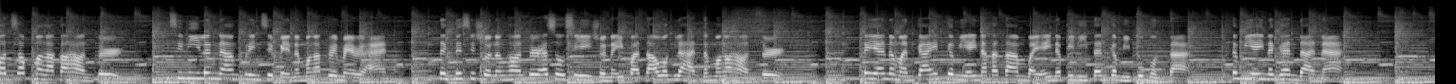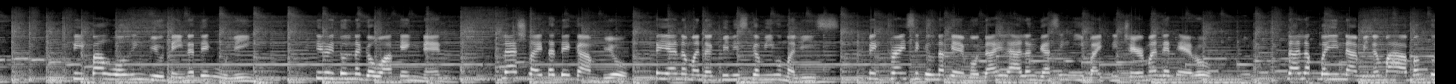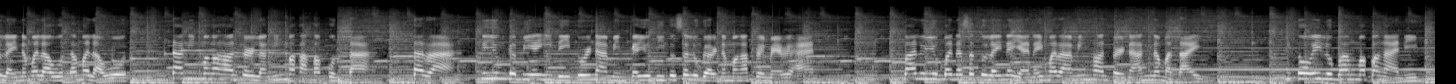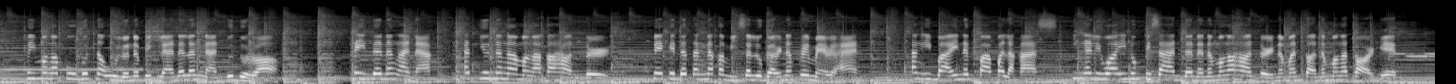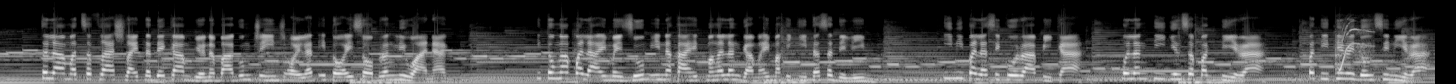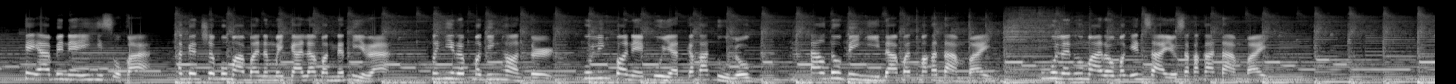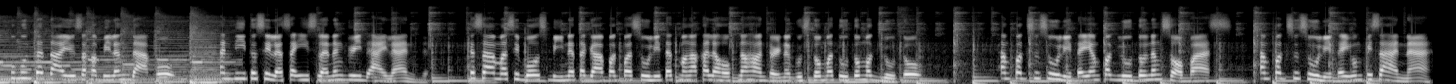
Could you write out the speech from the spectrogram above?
What's up mga ka-hunter? Isinilang na ang prinsipe ng mga Primeraan. Nagdesisyon ng Hunter Association na ipatawag lahat ng mga hunter. Kaya naman kahit kami ay nakatambay ay napilitan kami pumunta. Kami ay naghanda na. PayPal walling beauty na de uling. Tiridol na gawa keng nen. Flashlight at de cambio. Kaya naman nagbilis kami umalis. Big tricycle na kemo dahil alang gasing e-bike ni Chairman Netero. Lalakbayin namin ang mahabang tulay na malawot ang malawot. Tanging mga hunter lang yung makakapunta. Tara, ngayong gabi ay i-day tour namin kayo dito sa lugar ng mga Primeraan. Baluyo ba na sa tulay na yan ay maraming hunter na ang namatay. Ito ay lubhang mapanganib. May mga pugot na ulo na bigla na lang nanduduro. Kaida ng anak, at yun na nga mga ka-hunter. Pekedatang na kami sa lugar ng Primeraan. Ang iba ay nagpapalakas. Ingaliwa inumpisahan na ng mga hunter na mantan ng mga target. Salamat sa flashlight na decambio na bagong change oil at ito ay sobrang liwanag. Ito nga pala ay may zoom in na kahit mga langgam ay makikita sa dilim. Ini pala si Kurapika. Walang tigil sa pagtira. Pati tiridong sinira. Kay Abene ay hisuka. Agad siya bumaba ng may kalabang na tira. Mahirap maging hunter. Huling pone puyat kakatulog. Aldo Bingi dapat makatambay. Umulan umaraw mag-ensayo sa kakatambay. Pumunta tayo sa kabilang dako. Andito sila sa isla ng Grid Island. Kasama si Boss B na tagapagpasulit at mga kalahok na hunter na gusto matuto magluto. Ang pagsusulit ay ang pagluto ng sopas. Ang pagsusulit ay umpisahan na.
